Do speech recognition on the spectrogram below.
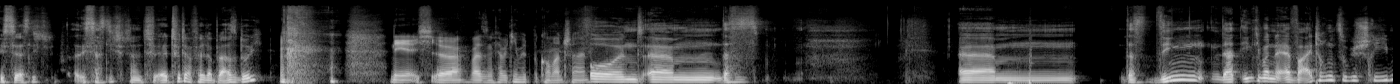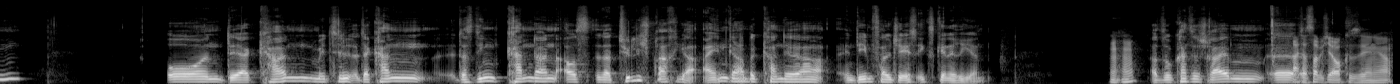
ist das nicht, ist das nicht deine äh, Twitter-Filterblase durch? Nee, ich äh, weiß nicht, habe ich nicht mitbekommen anscheinend. Und ähm, das ist ähm, das Ding, da hat irgendjemand eine Erweiterung zugeschrieben und der kann mit der kann das Ding kann dann aus natürlichsprachiger Eingabe kann der in dem Fall JSX generieren. Mhm. Also kannst du schreiben, äh, Ach, das habe ich auch gesehen, ja.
